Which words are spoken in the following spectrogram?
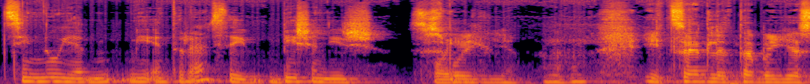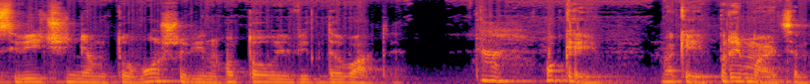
цінує мої інтереси більше, ніж свої. свої. Мгм. І це для тебе є свідченням того, що він готовий віддавати. Так. Окей, окей, приймається.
